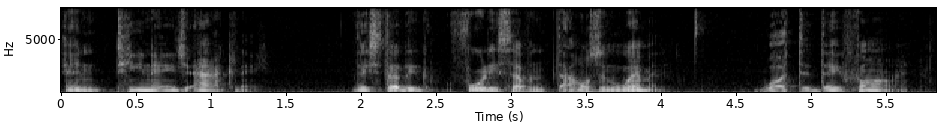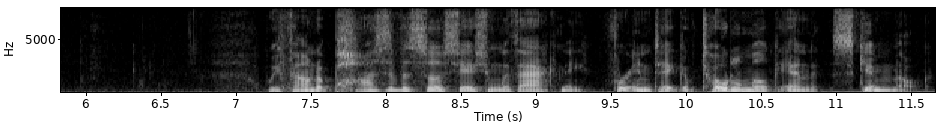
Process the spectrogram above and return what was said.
and teenage acne. They studied 47,000 women. What did they find? We found a positive association with acne for intake of total milk and skim milk.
